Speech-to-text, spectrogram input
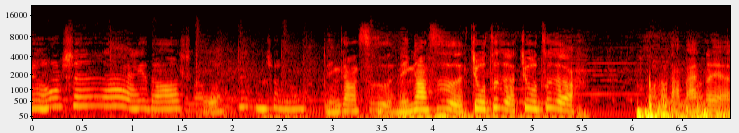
就是爱到深处。零杠四，零杠四，就这，就这。我打班胜耶，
